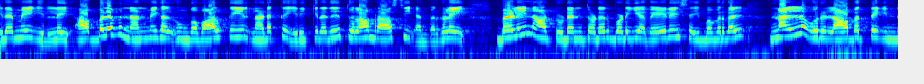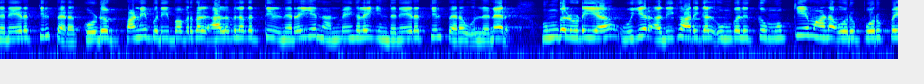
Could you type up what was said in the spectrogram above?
இடமே இல்லை. அவ்வளவு நன்மைகள் உங்க வாழ்க்கையில் நடக்க இருக்கிறது துலாம் ராசி அன்பர்களே. வெளிநாட்டுடன் தொடர்புடைய வேலை செய்பவர்கள் நல்ல ஒரு லாபத்தை இந்த நேரத்தில் பெறக்கூடும். பணிபுரிபவர்கள் அலுவலகத்தில் நிறைய நன்மைகளை இந்த நேரத்தில் பெற உள்ளனர். உங்களுடைய உயர் உயர் அதிகாரிகள் உங்களுக்கு முக்கியமான ஒரு பொறுப்பை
